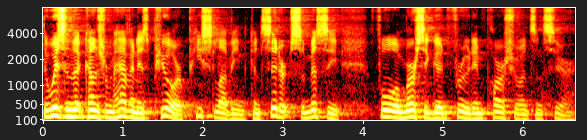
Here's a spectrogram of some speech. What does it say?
the wisdom that comes from heaven is pure, peace loving, considerate, submissive, full of mercy, good fruit, impartial, and sincere.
